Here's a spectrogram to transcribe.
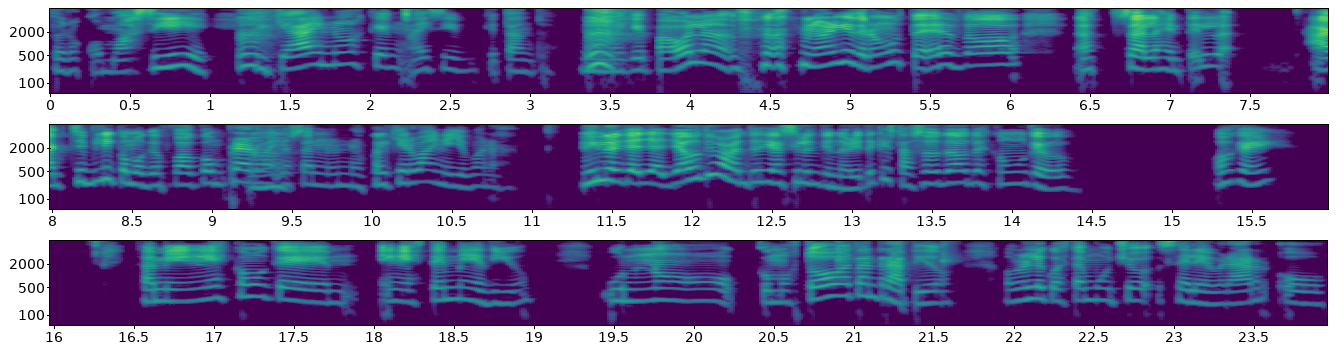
pero ¿cómo así? Y que, ay, no, es que, ay, sí, ¿qué tanto? No, es que Paola, no, que hicieron ustedes dos, o sea, la gente actively como que fue a comprar vaina, o sea, no, es cualquier vaina y yo, bueno. Y no, ya, ya, ya últimamente ya sí lo entiendo. Ahorita que está soldado es como que, oh, ok. También es como que en este medio, uno, como todo va tan rápido, a uno le cuesta mucho celebrar o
